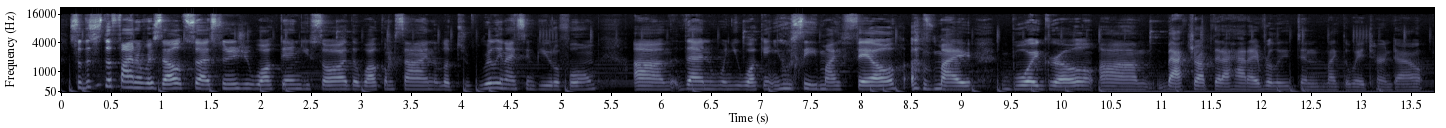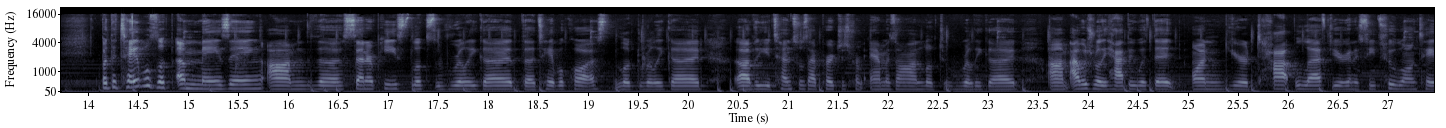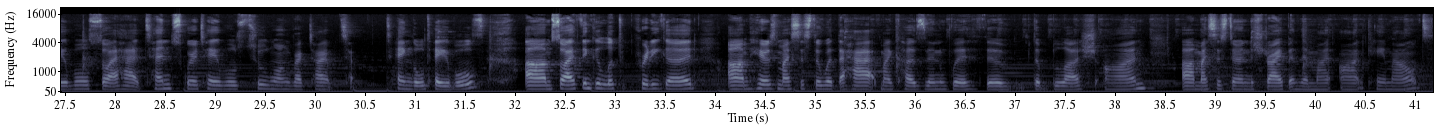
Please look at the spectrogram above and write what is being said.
So this is the final result. So as soon as you walked in, you saw the welcome sign. It looked really nice and beautiful. Um, then when you walk in, you'll see my fail of my boy girl um, backdrop that I had. I really didn't like the way it turned out. But the tables looked amazing. Um, the centerpiece looks really good. The tablecloth looked really good. Uh, the utensils I purchased from Amazon looked really good. Um, I was really happy with it. On your top left, you're to see two long tables. So I had 10 square tables, two long rectangle tables. Um, so I think it looked pretty good. Um, here's my sister with the hat, my cousin with the, the blush on, uh, my sister in the stripe, and then my aunt came out.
